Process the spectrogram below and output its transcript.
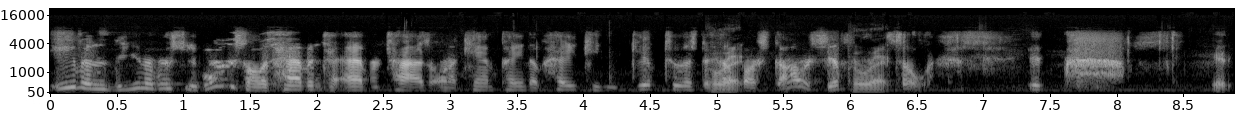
even the University of Arkansas is having to advertise on a campaign of, "Hey, can you give to us to Correct. help our scholarships?" Correct. So it it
